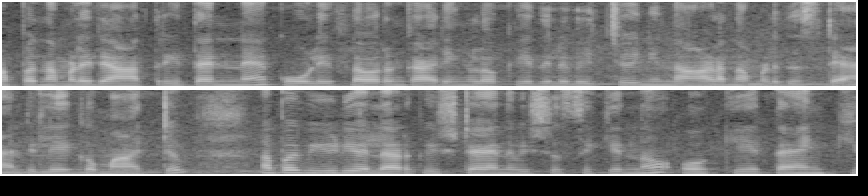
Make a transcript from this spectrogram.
അപ്പം നമ്മൾ രാത്രി തന്നെ കോളിഫ്ലവറും കാര്യങ്ങളൊക്കെ ഇതിൽ വെച്ചു. ഇനി നാളെ നമ്മളിത് സ്റ്റാൻഡിലേക്ക് മാറ്റും. അപ്പോൾ വീഡിയോ എല്ലാവർക്കും ഇഷ്ടമായെന്ന് വിശ്വസിക്കുന്നു. ഓക്കെ താങ്ക്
